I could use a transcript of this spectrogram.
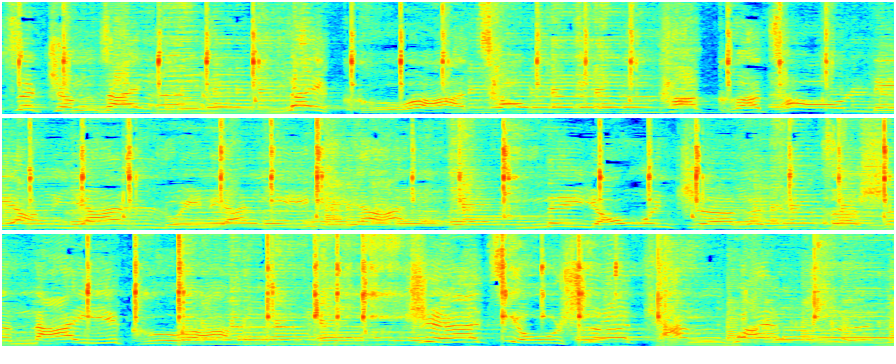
子正在来割草，他割草两眼泪涟涟。恁要问这个女子是哪一个？这就是天官之女，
